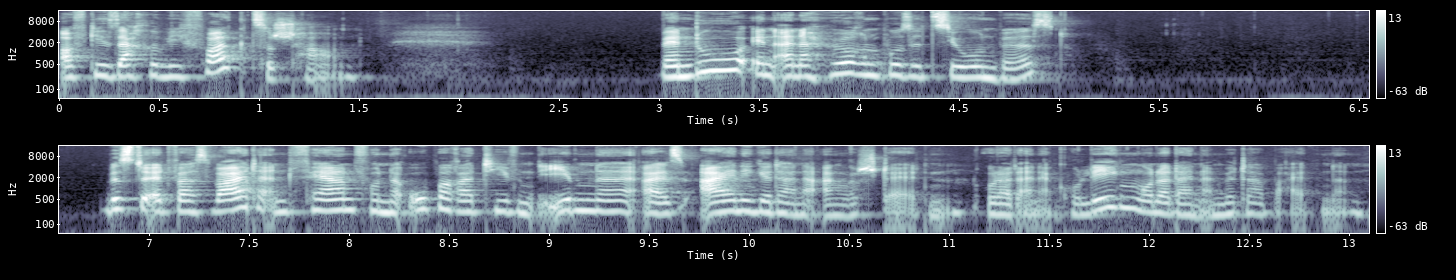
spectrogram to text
auf die Sache wie folgt zu schauen. Wenn du in einer höheren Position bist bist du etwas weiter entfernt von der operativen Ebene als einige deiner Angestellten oder deiner Kollegen oder deiner Mitarbeitenden.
